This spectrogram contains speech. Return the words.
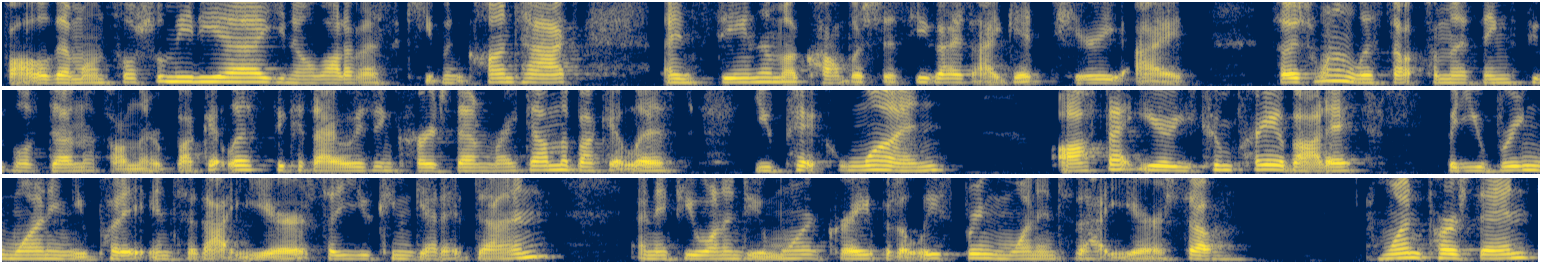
follow them on social media. You know, a lot of us keep in contact, and seeing them accomplish this, you guys, I get teary eyed. So I just want to list out some of the things people have done that's on their bucket list because I always encourage them write down the bucket list. You pick one off that year. You can pray about it, but you bring one and you put it into that year so you can get it done and if you want to do more, great, but at least bring one into that year. So, one person,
